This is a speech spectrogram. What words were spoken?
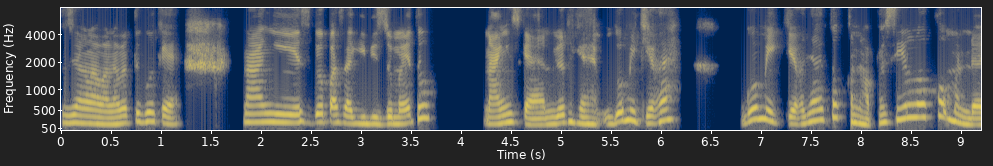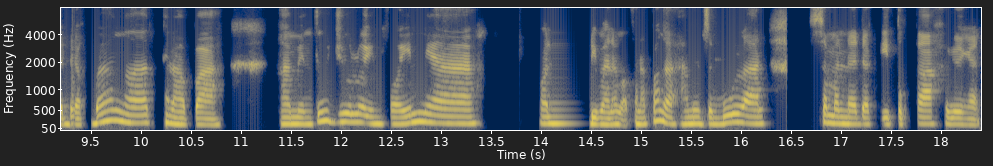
terus yang lama-lama tuh gue kayak nangis. Gue pas lagi di zoom itu nangis kan. Gue kayak gue mikirnya gue mikirnya itu kenapa sih lo kok mendadak banget? Kenapa hamin tujuh lo infoinnya? Di mana? Kenapa nggak hamin sebulan? Semendadak itu kah gitu kan.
